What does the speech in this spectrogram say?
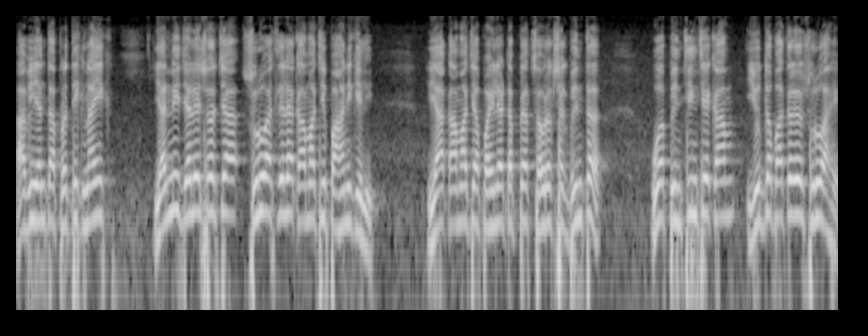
अभियंता प्रतीक नाईक यांनी जलेश्वरच्या सुरू असलेल्या कामाची पाहणी केली. या कामाच्या पहिल्या टप्प्यात संरक्षक भिंत व पिंचिंगचे काम युद्धपातळीवर सुरू आहे.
